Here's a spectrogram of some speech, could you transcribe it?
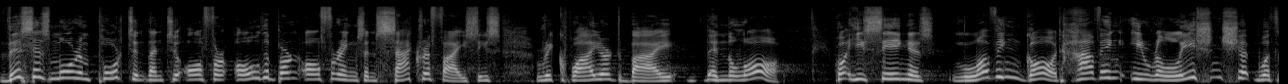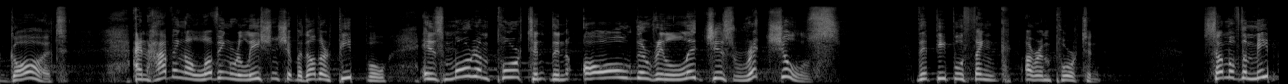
this is more important than to offer all the burnt offerings and sacrifices required by in the law. What he's saying is loving God, having a relationship with God, and having a loving relationship with other people is more important than all the religious rituals that people think are important. Some of them, maybe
